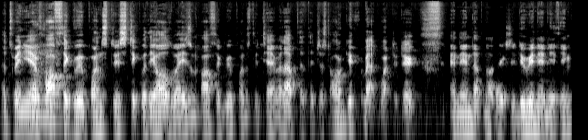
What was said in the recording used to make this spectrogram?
That's when you have mm-hmm. half the group wants to stick with the old ways and half the group wants to tear it up, that they just argue about what to do and end up not actually doing anything.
